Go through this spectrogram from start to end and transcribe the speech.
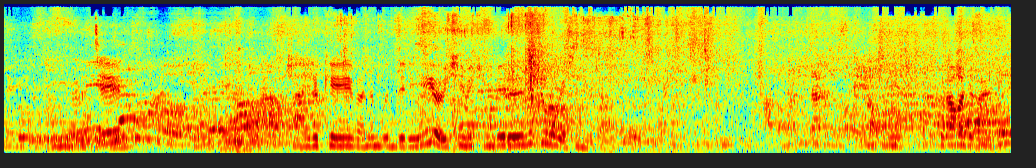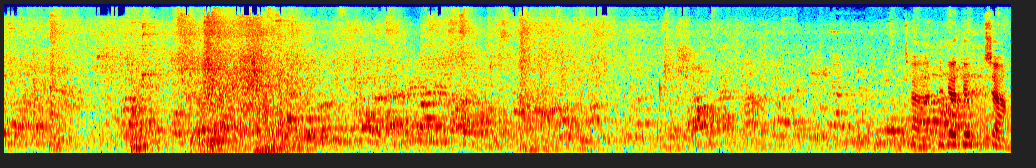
네, 아직 자, 이렇게 많은 분들이 열심히 준비를 해주고 계십니다. 음, 돌아가지 말고. 자, 드디어 대국장.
